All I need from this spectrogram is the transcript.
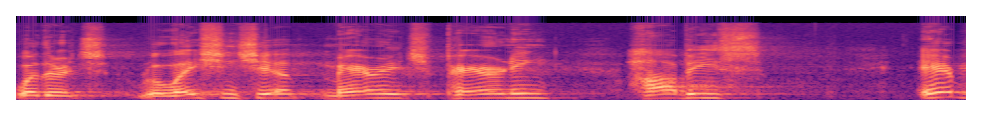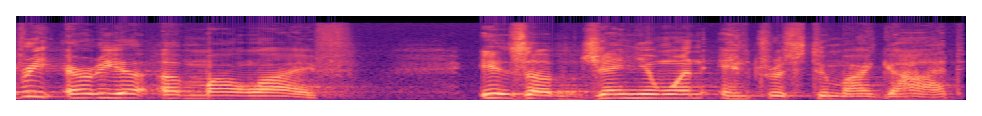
whether it's relationship, marriage, parenting, hobbies, every area of my life is of genuine interest to my God.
